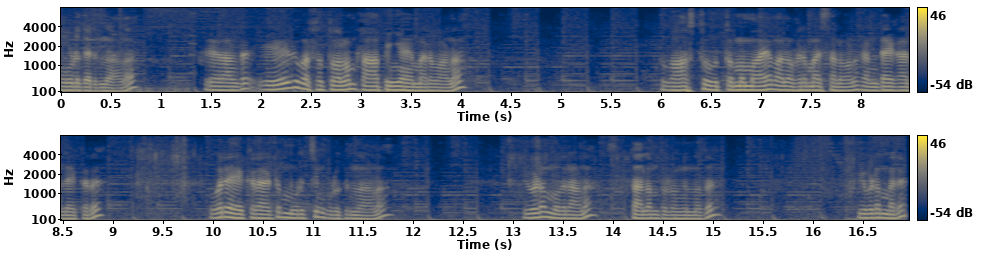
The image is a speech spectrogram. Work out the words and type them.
റോഡ് തരുന്നതാണ്. ഏതാണ്ട് ഏഴ് വർഷത്തോളം ടാപ്പിംഗ് ആയ മരമാണ്. വാസ്തു ഉത്തമമായ മനോഹരമായ സ്ഥലമാണ്. രണ്ടേകാൽ ഏക്കർ. ഒരേക്കറായിട്ട് മുറിച്ചും കൊടുക്കുന്നതാണ്. ഇവിടെ മുതലാണ് സ്ഥലം തുടങ്ങുന്നത്. ഇവിടം വരെ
